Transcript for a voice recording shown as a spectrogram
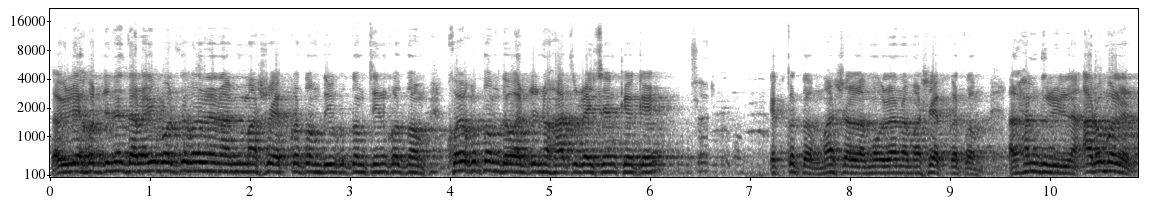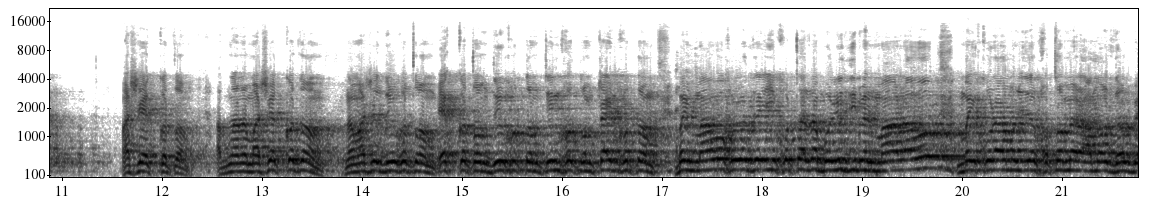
তাহলে এখন দিনে দাঁড়াই বলতে পারেন আমি মাসে এক কতম দুই কতম তিন কতম ক্ষয় কতম দেওয়ার জন্য হাত উঠাইছেন কে কে? এক কতম মাসাল্লাহ মৌলানা মাসে এক কতম আলহামদুলিল্লাহ আরও বলেন। মাসে এক খতম। আপনারা মাসে এক খতম না মাসে দুই খতম? এক খতম, দুই খতম, তিন খতম, চার খতম? ভাই, মা বাবা এই কথাটা বলে দিবেন মারাও ভাই, কোরআন মজিদের খতমের আমল ধরবে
